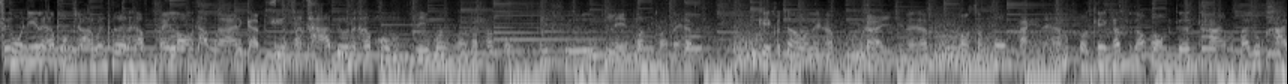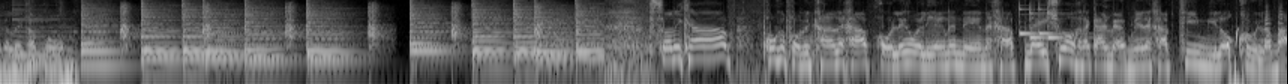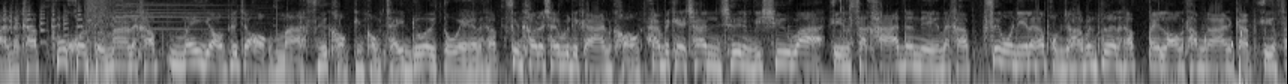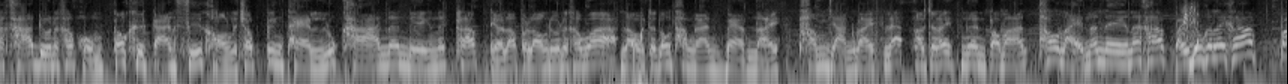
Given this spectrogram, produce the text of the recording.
ซึ่งวันนี้นะครับผมจะพาเพื่อนๆนะครับไปลองทำงานกับอินสคาร์ดูนะครับผมเลมอนก่อนนะครับผมไปซื้อเลมอนก่อนนะครับโอเคเขาจะเอาอะไรครับ ไก่นะครับเอาสะโพกไก่นะครับโอเคครับเดี๋ยวเราออกเดินทางไปบ้านลูกค้ากันเลยครับผม สวัสดีครับพบกับผมอีกครั้งนะครับโอเล้งโอเลี้ยงนั่นเองนะครับในช่วงสถานการณ์แบบนี้นะครับที่มีโรคโควิดระบาดนะครับผู้คนส่วนมากนะครับไม่ยอมที่จะออกมาซื้อของกินของใช้ด้วยตัวเองนะครับซึ่งเขาได้ใช้บริการของแอปพลิเคชัน ชื่อหนึ่งที่ชื่อว่า i n s t a c a r t นั่นเองนะครับซึ่งวันนี้นะครับผมจะพาเพื่อนๆนะครับไปลองทำงานกับ i n s t a c a r t ดูนะครับผมก็คือการซื้อของหรือช้อปปิ้งแทนลูกค้านั่นเองนะครับเดี๋ยวเราไปลองดูนะครับว่าเราจะต้องทำงานแบบไหนทำอย่างไร และเราจะได้เงินประมาณเท่าไหร่นั่นเองนะครับ ไปดูกันเลยครับ ไป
